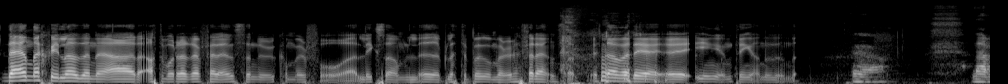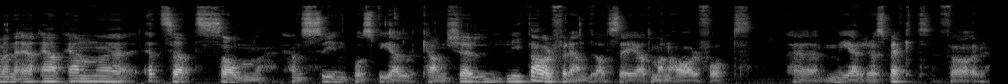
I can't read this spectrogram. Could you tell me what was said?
Det enda skillnaden är att våra referenser nu kommer få liksom lablet boomer-referenser. Utöver det är ingenting annorlunda. Ja. Nej, men en, en, ett sätt som en syn på spel kanske lite har förändrats är att man har fått eh, mer respekt för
